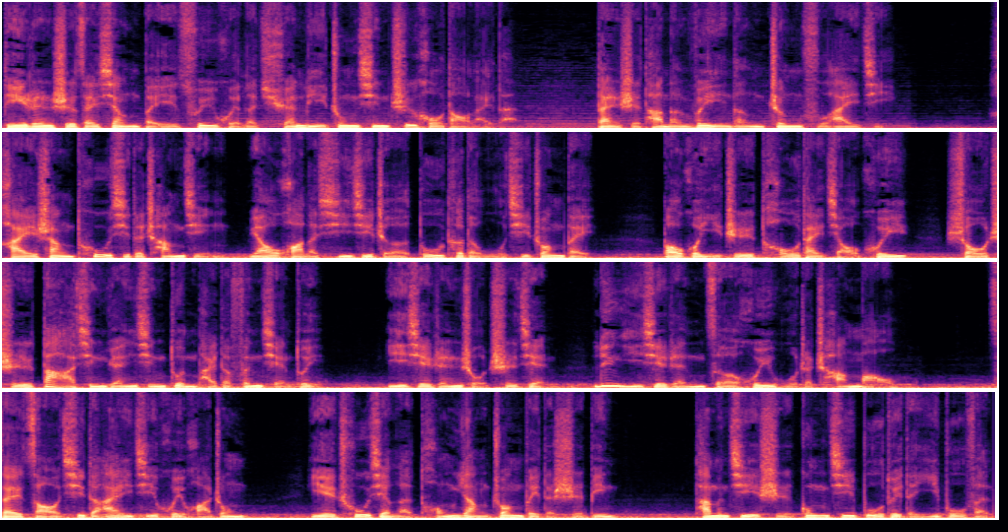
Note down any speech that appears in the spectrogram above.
敌人是在向北摧毁了权力中心之后到来的，但是他们未能征服埃及。海上突袭的场景描画了袭击者独特的武器装备，包括一支头戴角盔、手持大型圆形盾牌的分遣队，一些人手持剑，另一些人则挥舞着长矛。在早期的埃及绘画中，也出现了同样装备的士兵，他们既是攻击部队的一部分，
